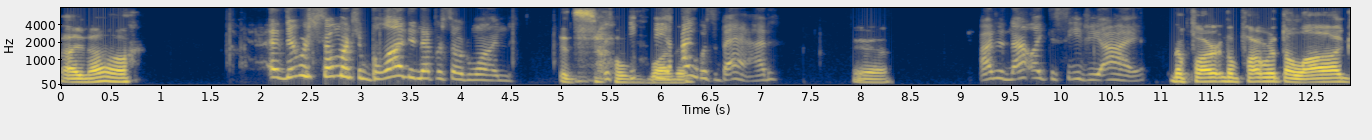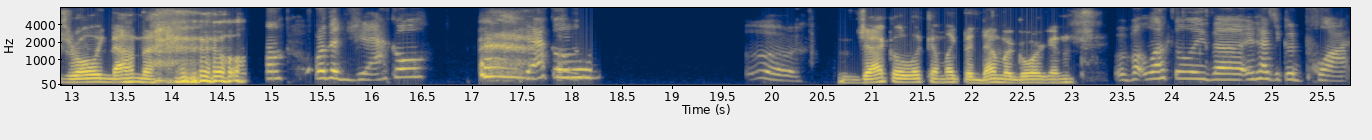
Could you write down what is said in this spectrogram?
I know. And there was so much blood in episode one. It's The so funny. CGI was bad. Yeah, I did not like the CGI the part, the part with the logs rolling down the hill. Uh, or the jackal. Jackal. Ugh. Jackal looking like the Demogorgon. But luckily, the it has a good plot.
